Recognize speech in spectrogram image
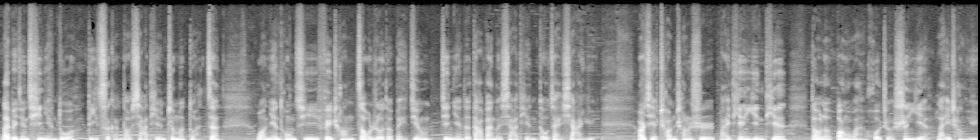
来北京七年多，第一次感到夏天这么短暂。往年同期非常燥热的北京，今年的大半个夏天都在下雨。而且常常是白天阴天，到了傍晚或者深夜来一场雨。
